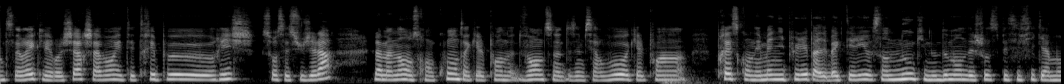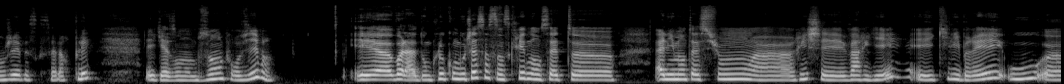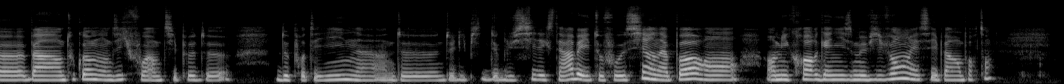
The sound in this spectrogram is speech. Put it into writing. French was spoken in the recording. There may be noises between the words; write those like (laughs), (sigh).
c'est vrai que les recherches avant étaient très peu riches sur ces sujets-là. Là maintenant, on se rend compte à quel point notre ventre, notre deuxième cerveau, à quel point presque on est manipulé par des bactéries au sein de nous qui nous demandent des choses spécifiques à manger parce que ça leur plaît et qu'elles en ont besoin pour vivre. Et euh, voilà, donc le kombucha, ça s'inscrit dans cette euh, alimentation euh, riche et variée et équilibrée où, ben, tout comme on dit qu'il faut un petit peu de, de protéines, de, de lipides, de glucides, etc., ben, il te faut aussi un apport en, en micro-organismes vivants et c'est hyper important.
